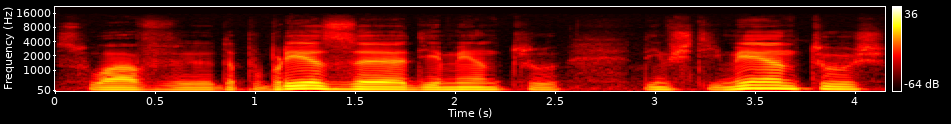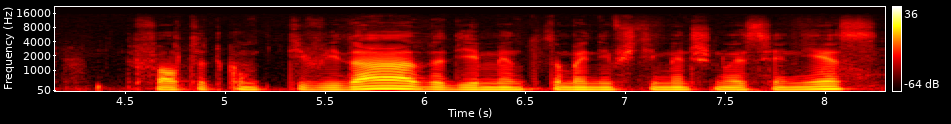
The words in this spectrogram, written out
suave da pobreza, adiamento de investimentos, falta de competitividade, adiamento também de investimentos no SNS.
